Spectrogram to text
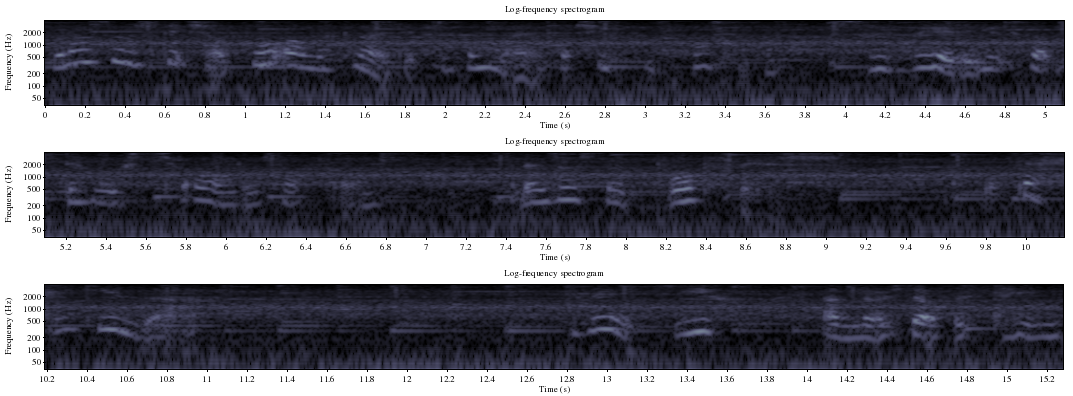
When I saw this picture, I thought I recognised it from somewhere. It's actually. It's so weird. It looks like Devil's Child or something. And there's also Blobfish. What the heck is that? Think you have no self-esteem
